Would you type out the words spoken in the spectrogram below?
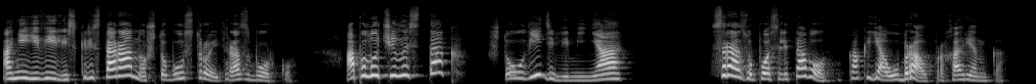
Они явились к ресторану, чтобы устроить разборку, а получилось так, что увидели меня сразу после того, как я убрал Прохоренко.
